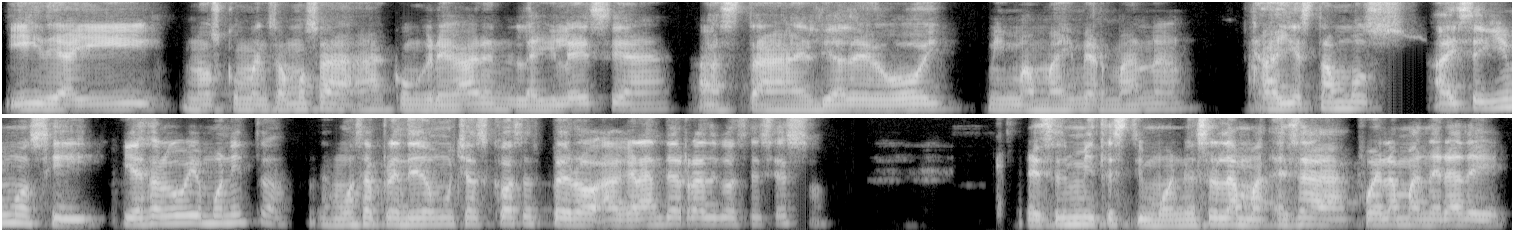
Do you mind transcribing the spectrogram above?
y de ahí nos comenzamos a, congregar en la iglesia hasta el día de hoy, mi mamá y mi hermana. Ahí estamos, ahí seguimos y, es algo bien bonito. Hemos aprendido muchas cosas, pero a grandes rasgos es eso. Ese es mi testimonio, esa, es la, esa fue la manera de,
